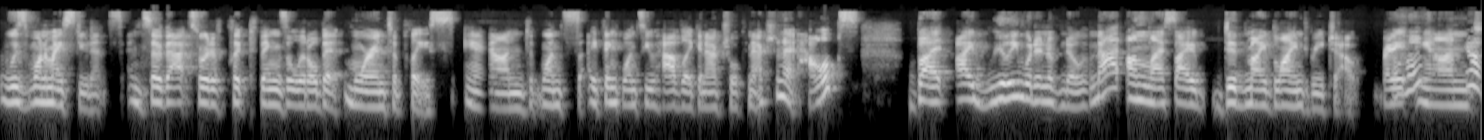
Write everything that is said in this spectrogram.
was one of my students. And so that sort of clicked things a little bit more into place. And once I think once you have like an actual connection, it helps. But I really wouldn't have known that unless I did my blind reach out. Right. Uh-huh. And yeah.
